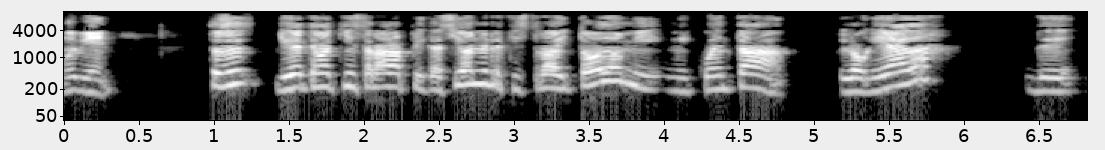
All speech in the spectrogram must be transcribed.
Muy bien. Entonces, yo ya tengo aquí instalada la aplicación y registrado y todo, mi, mi cuenta logueada de,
